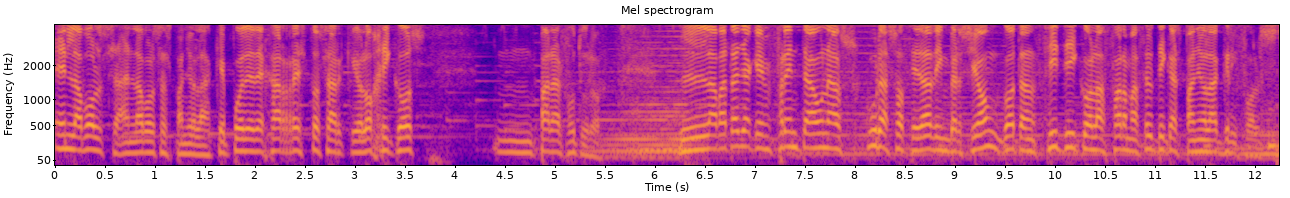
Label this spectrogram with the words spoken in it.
en la bolsa, en la bolsa española, que puede dejar restos arqueológicos para el futuro. La batalla que enfrenta una oscura sociedad de inversión, Gotham City, con la farmacéutica española Grifols.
